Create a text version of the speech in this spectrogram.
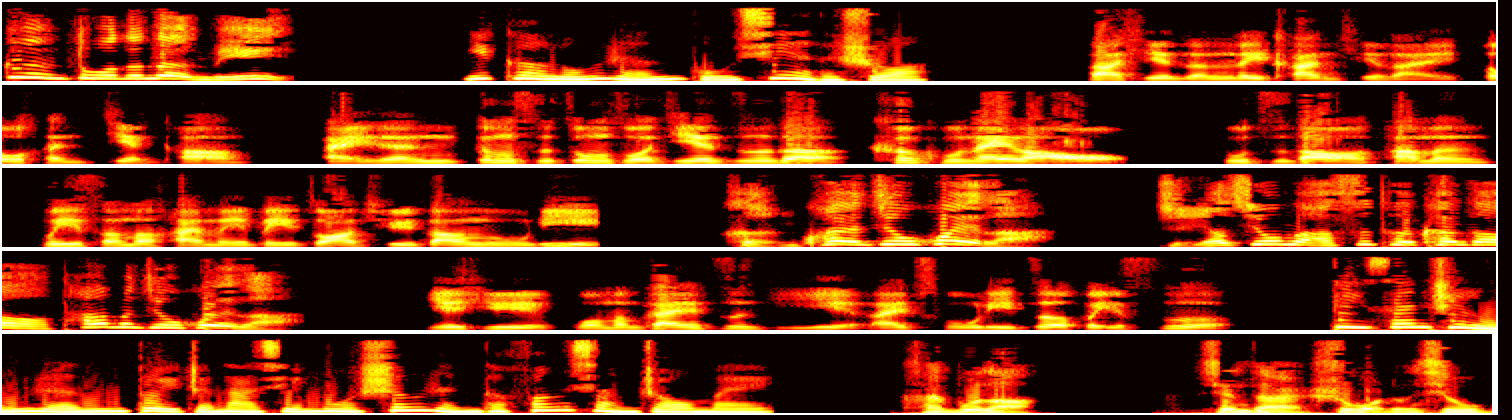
更多的难民，一个聋人不屑地说：“那些人类看起来都很健康，矮人更是众所皆知的刻苦耐劳。不知道他们为什么还没被抓去当奴隶？很快就会了，只要修马斯特看到他们就会了。也许我们该自己来处理这回事。”第三只龙人对着那些陌生人的方向皱眉：“才不呢！现在是我轮休，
